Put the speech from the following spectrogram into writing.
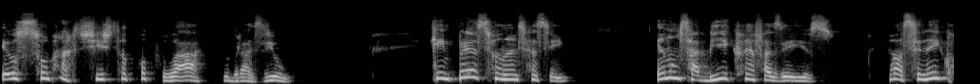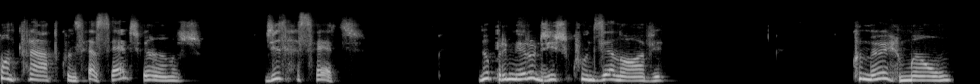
eu sou uma artista popular no Brasil. Que é impressionante assim. Eu não sabia que eu ia fazer isso. Eu assinei contrato com 17 anos. 17. Meu primeiro disco com 19. Com meu irmão.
